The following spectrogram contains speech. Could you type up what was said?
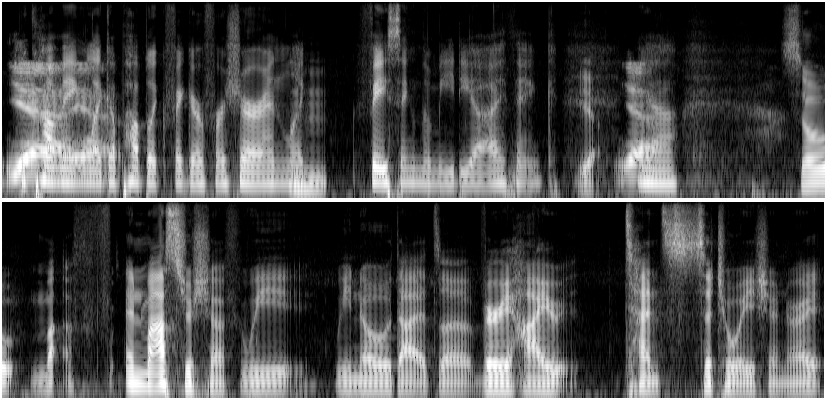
yeah becoming like a public figure for sure and like Mhm. facing the media, I think. yeah Yeah. So in MasterChef, we we know that it's a very high tense situation, right?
